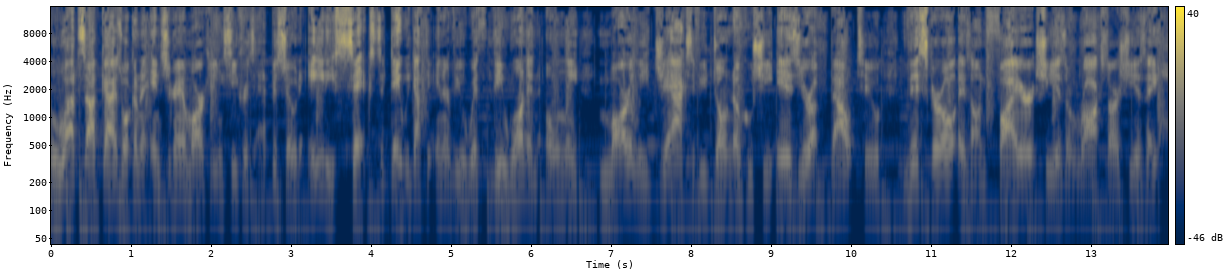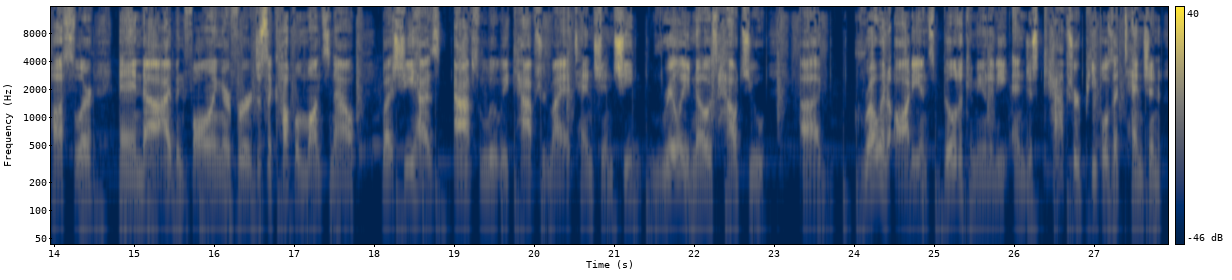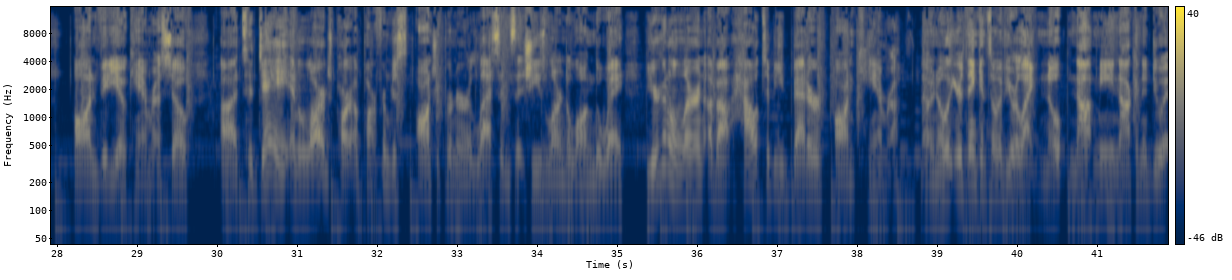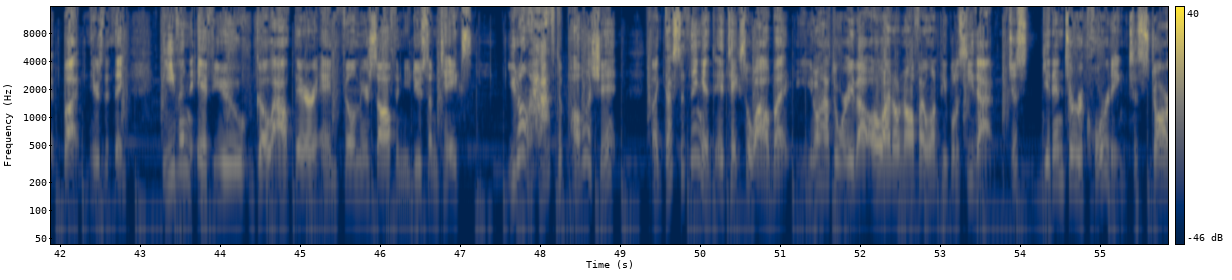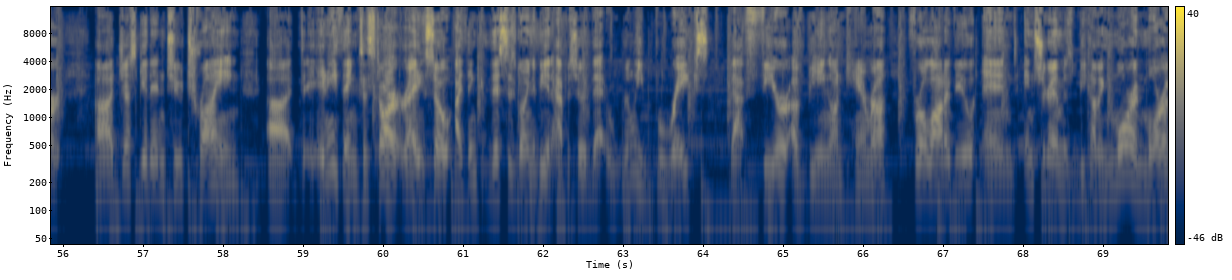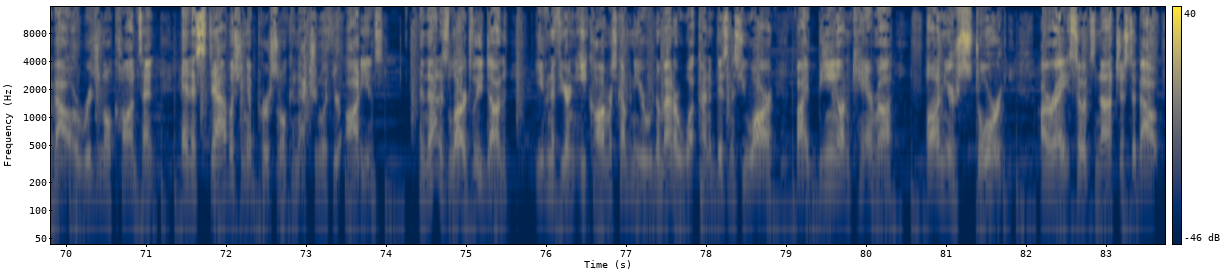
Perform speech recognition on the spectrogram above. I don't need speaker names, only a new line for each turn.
What's up, guys? Welcome to Instagram Marketing Secrets, episode 86. Today we got the interview with the one and only Marley Jaxx. If you don't know who she is, you're about to. This girl is on fire. She is a rock star. She is a hustler. And uh, I've been following her for just a couple months now but she has absolutely captured my attention. She really knows how to uh, grow an audience, build a community, and just capture people's attention on video camera. So uh, today, in large part, apart from just entrepreneur lessons that she's learned along the way, you're going to learn about how to be better on camera. Now, I know what you're thinking. Some of you are like, nope, not me, not going to do it. But here's the thing. Even if you go out there and film yourself and you do some takes, you don't have to publish it. Like that's the thing. It, it takes a while, but you don't have to worry about, oh, I don't know if I want people to see that. Just get into recording to start. Uh, just get into trying uh, anything to start, right? So I think this is going to be an episode that really breaks that fear of being on camera for a lot of you. And Instagram is becoming more and more about original content and establishing a personal connection with your audience and that is largely done, even if you're an e-commerce company or no matter what kind of business you are, by being on camera on your story. All right. So it's not just about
